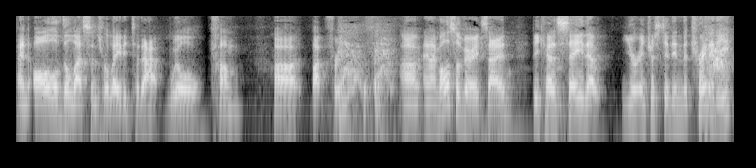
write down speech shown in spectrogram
and all of the lessons related to that will come uh, up for you. Um, and I'm also very excited because say that you're interested in the Trinity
